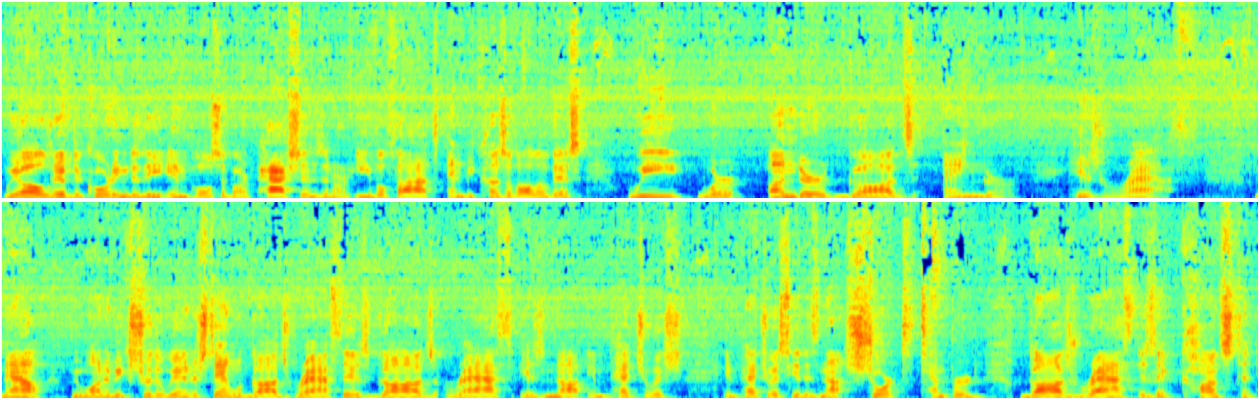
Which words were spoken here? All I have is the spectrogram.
We all lived according to the impulse of our passions and our evil thoughts, and because of all of this, we were under God's anger, his wrath. Now, we want to make sure that we understand what God's wrath is. God's wrath is not impetuous. Impetuous, it is not short-tempered. God's wrath is a constant.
